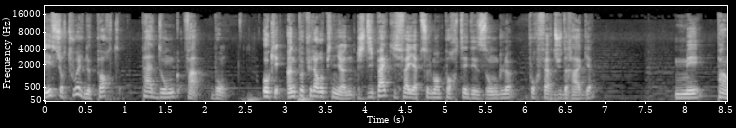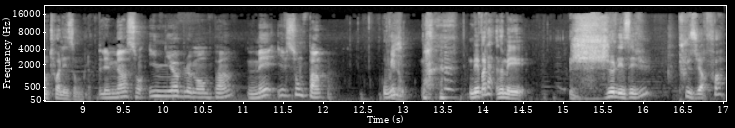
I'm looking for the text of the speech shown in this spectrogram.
Et surtout, elle ne porte pas d'ongles. Enfin, bon. Ok, unpopular opinion. Je dis pas qu'il faille absolument porter des ongles pour faire du drag. Mais peins-toi les ongles. Les mains sont ignoblement peints, mais ils sont peints. Oui. mais voilà, non mais je les ai vus plusieurs fois.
